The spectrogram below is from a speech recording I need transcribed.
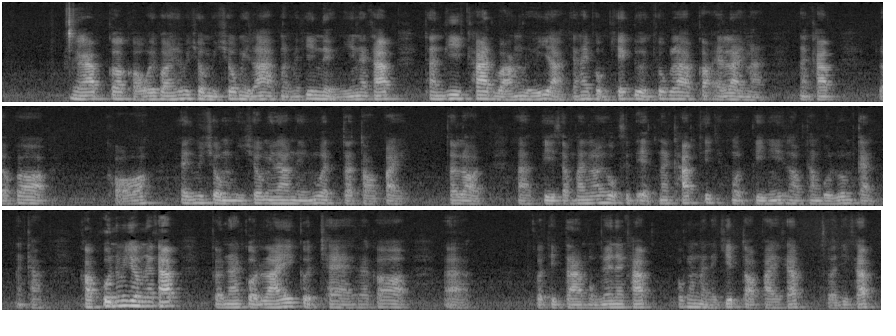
16นะครับก็ขอไว้พรให้ท่านผู้ชมมีโชคมีลาภเหมือนวันที่หนึ่งนี้นะครับท่านที่คาดหวังหรืออยากจะให้ผมเช็คดวงโชคลาภก็แอดไลน์มานะครับ แล้วก็ขอให้ท่านผู้ชมมีโชคมีลาภในงวดต่อๆไปตลอด ปี 2561 นะครับ ที่จะหมดปีนี้เราทำบุญร่วมกันนะครับ ขอบคุณท่านผู้ชมนะครับกรุณากดไลค์กดแชร์ แล้วก็กดติดตามผมด้วยนะครับ พบกันใหม่ในคลิปต่อไปครับ สวัสดีครับ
